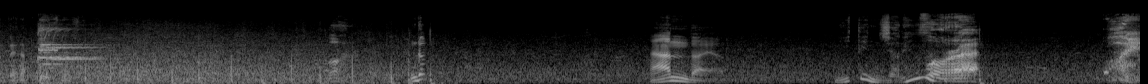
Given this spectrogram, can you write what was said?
んてな、ピース。だ。よ。見てんじゃねえぞ、俺。おい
